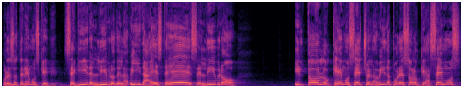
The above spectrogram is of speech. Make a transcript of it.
Por eso tenemos que seguir el libro de la vida. Este es el libro y todo lo que hemos hecho en la vida. Por eso lo que hacemos,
